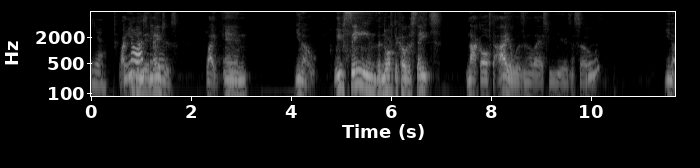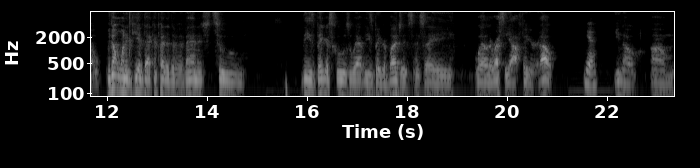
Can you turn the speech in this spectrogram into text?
Yeah. Like No, even mid majors, like and you know we've seen the North Dakota states knock off the Iowas in the last few years, and so Mhm. you know we don't want to give that competitive advantage to these bigger schools who have these bigger budgets and say, well, the rest of y'all figure it out. Yeah. You know, um,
